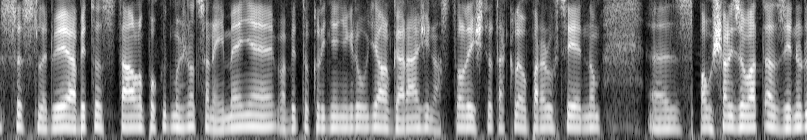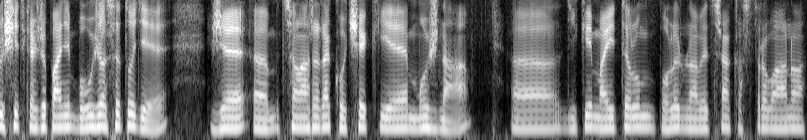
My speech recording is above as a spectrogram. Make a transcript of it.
se sleduje, aby to stálo pokud možno co nejméně, aby to klidně někdo udělal v garáži na stole, když to takhle opravdu chci jednom e, spaušalizovat a zjednodušit. Každopádně bohužel se to děje, že e, celá řada koček je možná Eh, díky majitelům pohledu na věc třeba kastrováno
